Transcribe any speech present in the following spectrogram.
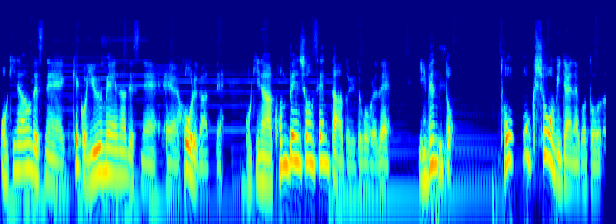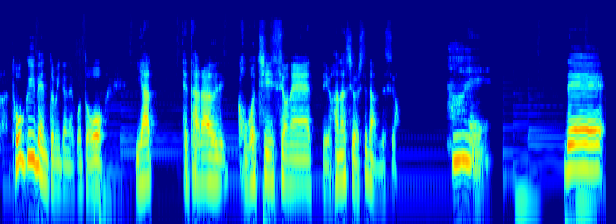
沖縄のですね、結構有名なですね、えーホールがあって、沖縄コンベンションセンターというところで、イベント、トークショーみたいなことを、トークイベントみたいなことをやってたら心地いいっすよねっていう話をしてたんですよ。はい。で、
